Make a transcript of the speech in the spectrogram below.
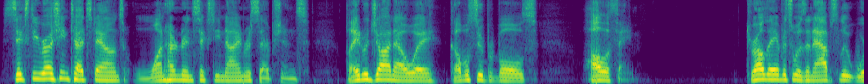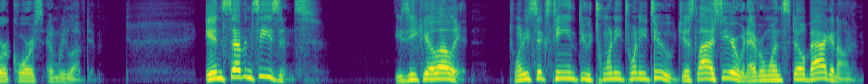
60 rushing touchdowns, 169 receptions, played with John Elway, couple Super Bowls, Hall of Fame. Terrell Davis was an absolute workhorse, and we loved him. In seven seasons, Ezekiel Elliott, 2016 through 2022, just last year when everyone's still bagging on him,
